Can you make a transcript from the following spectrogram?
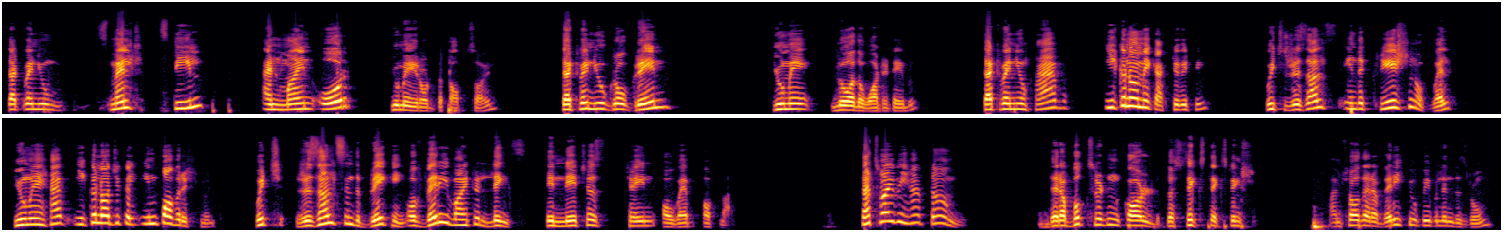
that when you smelt steel and mine ore, you may erode the topsoil, that when you grow grain, you may lower the water table, that when you have economic activity, which results in the creation of wealth, you may have ecological impoverishment, which results in the breaking of very vital links in nature's chain or web of life. That's why we have terms. There are books written called The Sixth Extinction. I'm sure there are very few people in this room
